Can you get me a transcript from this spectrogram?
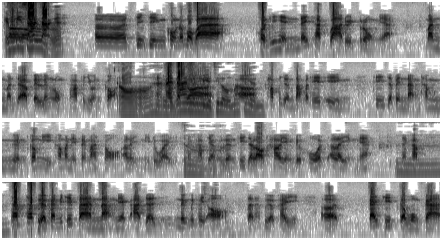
แกรมมี่เอ่อสร้างหนังอะเออจริง ๆ คงต้องบอกว่า คนที่เห็นได้ชัดกว่าโดยตรงเนี่ย มันมันจะเป็นเรื่องโรงภาพยนตร์ก่อนอ๋อนะครับรายได้แล้วก็มันมีอยู่ที่โรงภาพยนตร์เอ่อภาพยนตร์ต่างประเทศเองที่จะเป็นหนังทำเงินก็มีเข้ามาในไตรมาสสองอะไรอย่างนี้ด้วยนะครับอ๋อออย่างเรื่องที่จะรอเข้าอย่าง The Host อะไรอย่างเนี้ย นะครับอืมถ้าถ้าเผื่อใครไม่ใช่แฟนหนังเนี่ยอาจจะนึกไม่ค่อยออก แต่ถ้าเผื่อใครเอ่อใกล้ชิดกับวงการ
